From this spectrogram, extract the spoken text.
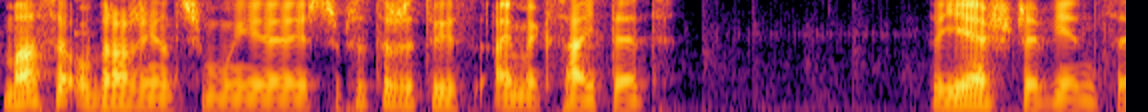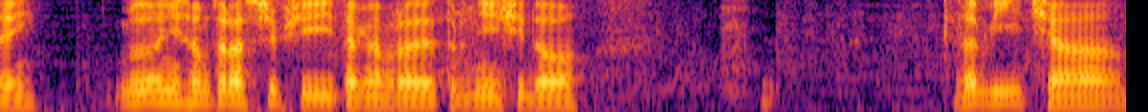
Masę obrażeń otrzymuje jeszcze przez to, że tu jest I'm excited. To jeszcze więcej. Bo oni są coraz szybsi i tak naprawdę trudniejsi do zabicia.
